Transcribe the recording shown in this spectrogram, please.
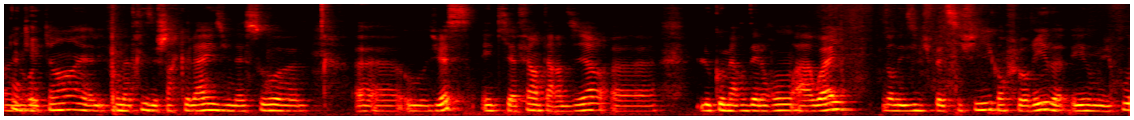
euh, requin. Elle est fondatrice de Shark Allies, une asso euh, aux US, et qui a fait interdire le commerce d'ailerons à Hawaï, dans des îles du Pacifique, en Floride, et donc du coup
